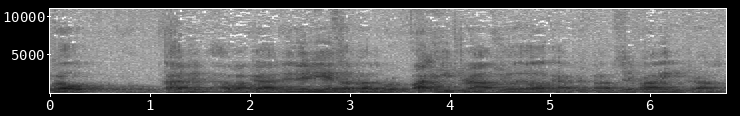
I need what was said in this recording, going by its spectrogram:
well, God didn't, I want God, and then he ends up on the roof. Finally he drowns, you know, the helicopter comes in, finally he drowns.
